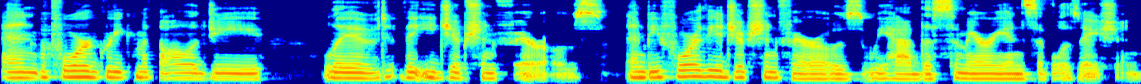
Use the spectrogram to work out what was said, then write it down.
and before Greek mythology lived the Egyptian pharaohs. And before the Egyptian pharaohs, we had the Sumerian civilization.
